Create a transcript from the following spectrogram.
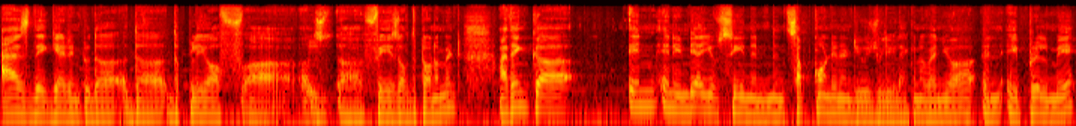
as they get into the the the playoff uh, uh, phase of the tournament. I think. Uh, in in India you've seen in, in subcontinent usually like you know when you are in April May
